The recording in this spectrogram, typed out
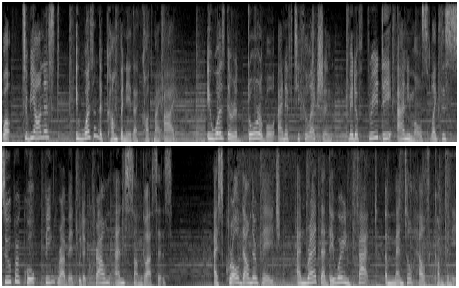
Well, to be honest, it wasn't the company that caught my eye. It was their adorable NFT collection made of 3D animals like this super cool pink rabbit with a crown and sunglasses. I scrolled down their page and read that they were, in fact, a mental health company.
